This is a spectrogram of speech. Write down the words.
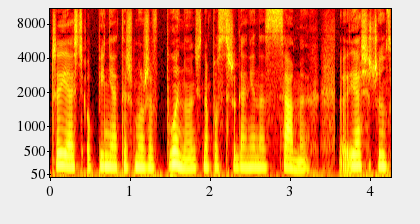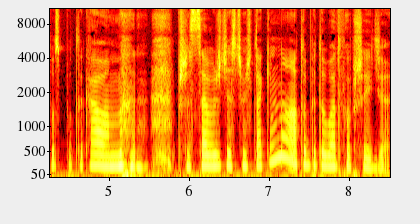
czyjaś opinia też może wpłynąć na postrzeganie nas samych. Ja się często spotykałam przez całe życie z czymś takim, no a to by to łatwo przyjdzie.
